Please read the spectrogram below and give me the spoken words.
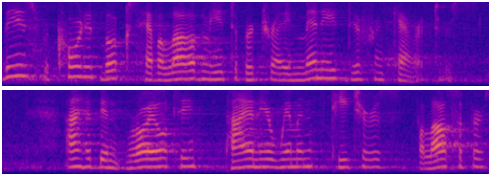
These recorded books have allowed me to portray many different characters. I have been royalty, pioneer women, teachers, philosophers,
